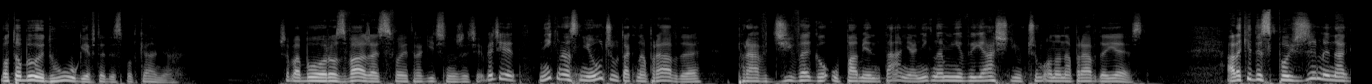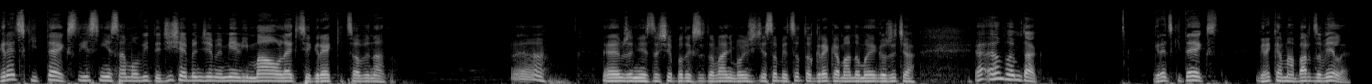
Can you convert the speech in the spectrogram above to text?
bo to były długie wtedy spotkania. Trzeba było rozważać swoje tragiczne życie. Wiecie, nikt nas nie uczył tak naprawdę prawdziwego upamiętania, nikt nam nie wyjaśnił, czym ono naprawdę jest. Ale kiedy spojrzymy na grecki tekst, jest niesamowity. Dzisiaj będziemy mieli małą lekcję greki, co wy na to? Ja, wiem, że nie jesteście podekscytowani, bo myślicie sobie, co to greka ma do mojego życia. Ja, ja powiem tak, Grecki tekst, Greka ma bardzo wiele,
